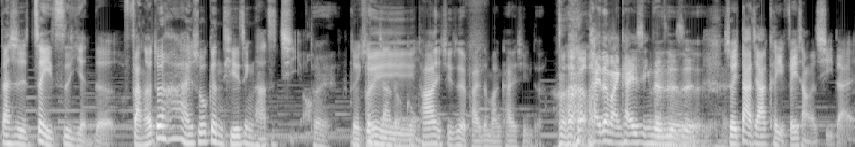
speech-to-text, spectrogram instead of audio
但是这一次演的反而对她来说更贴近她自己哦。对。对，所以他其实也排的蛮开心的，排的蛮开心的，是不是？所以大家可以非常的期待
